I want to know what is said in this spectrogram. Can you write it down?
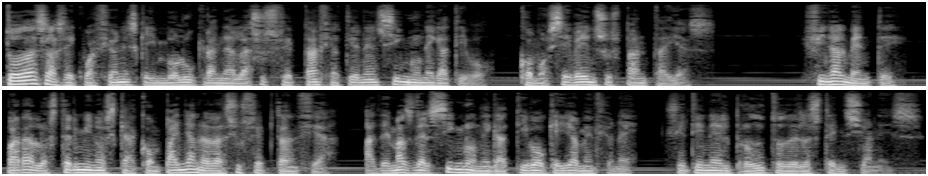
todas las ecuaciones que involucran a la susceptancia tienen signo negativo, como se ve en sus pantallas. Finalmente, para los términos que acompañan a la susceptancia, además del signo negativo que ya mencioné, se tiene el producto de las tensiones,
